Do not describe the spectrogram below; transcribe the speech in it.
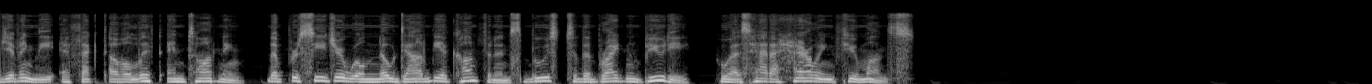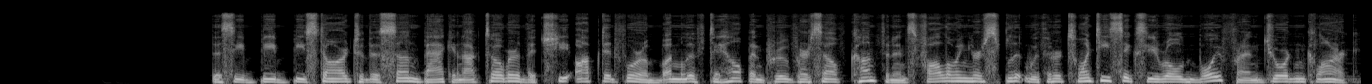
Giving the effect of a lift and tautening, the procedure will no doubt be a confidence boost to the Brighton beauty, who has had a harrowing few months. The CBB star to The Sun back in October that she opted for a bum lift to help improve her self-confidence following her split with her 26-year-old boyfriend Jordan Clark.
